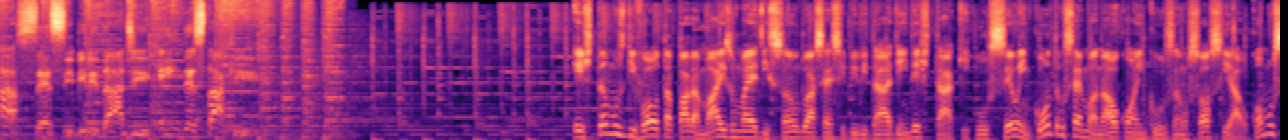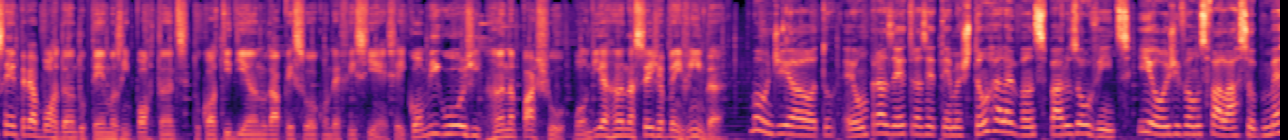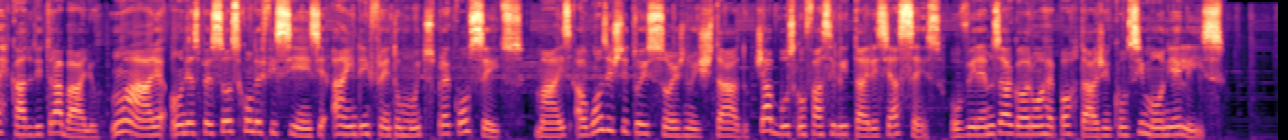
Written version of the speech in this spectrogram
Acessibilidade em Destaque. Estamos de volta para mais uma edição do Acessibilidade em Destaque, o seu encontro semanal com a inclusão social, como sempre abordando temas importantes do cotidiano da pessoa com deficiência. E comigo hoje, Rana Pachu. Bom dia, Rana, seja bem-vinda. Bom dia, Otto. É um prazer trazer temas tão relevantes para os ouvintes. E hoje vamos falar sobre o mercado de trabalho, uma área onde as pessoas com deficiência ainda enfrentam muitos preconceitos, mas algumas instituições no estado já buscam facilitar esse acesso. Ouviremos agora uma reportagem com Simone Elis.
